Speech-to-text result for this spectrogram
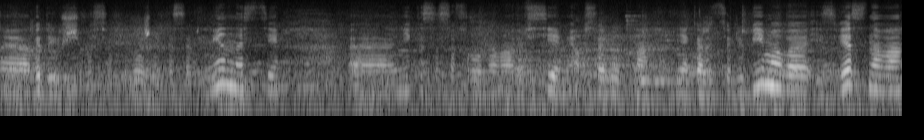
э, выдающегося художника современности – Никаса Сафронова, всеми абсолютно, мне кажется, любимого, известного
